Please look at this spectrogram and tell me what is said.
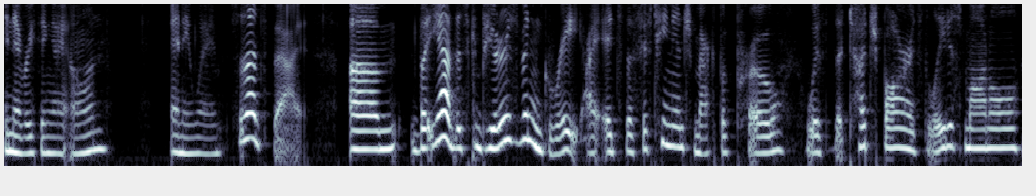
in everything I own. Anyway, so that's that. Um, but yeah, this computer has been great. I, it's the 15 inch MacBook Pro with the touch bar, it's the latest model.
